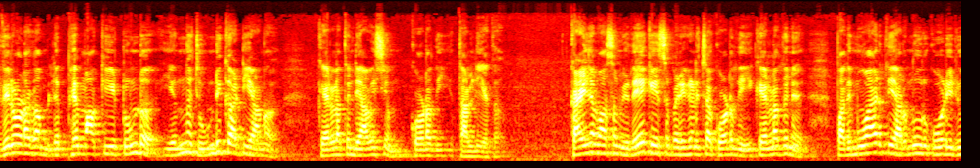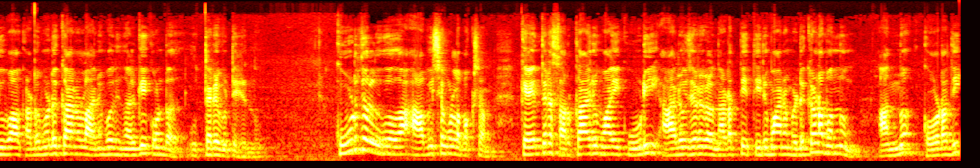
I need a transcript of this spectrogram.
ഇതിനോടകം ലഭ്യമാക്കിയിട്ടുണ്ട് എന്ന് ചൂണ്ടിക്കാട്ടിയാണ് കേരളത്തിന്റെ ആവശ്യം കോടതി തള്ളിയത്. കഴിഞ്ഞ മാസം ഇതേ കേസ് പരിഗണിച്ച കോടതി കേരളത്തിന് പതിമൂവായിരത്തി അറുന്നൂറ് കോടി രൂപ കടമെടുക്കാനുള്ള അനുമതി നൽകിക്കൊണ്ട് ഉത്തരവിട്ടിരുന്നു. കൂടുതൽ തുക ആവശ്യമുള്ള പക്ഷം കേന്ദ്ര സർക്കാരുമായി കൂടി ആലോചനകൾ നടത്തി തീരുമാനമെടുക്കണമെന്നും അന്ന് കോടതി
